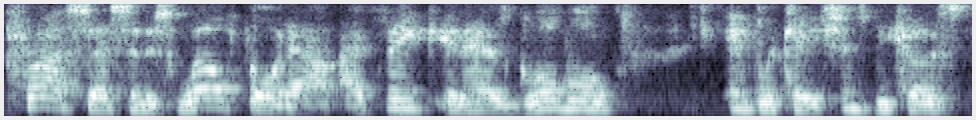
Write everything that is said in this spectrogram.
process and it's well thought out. I think it has global implications because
